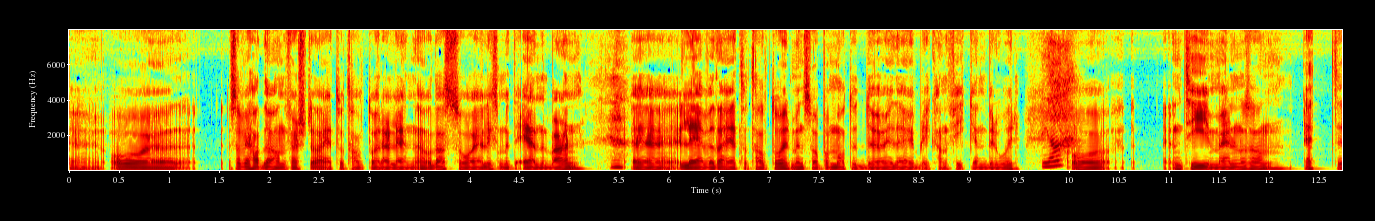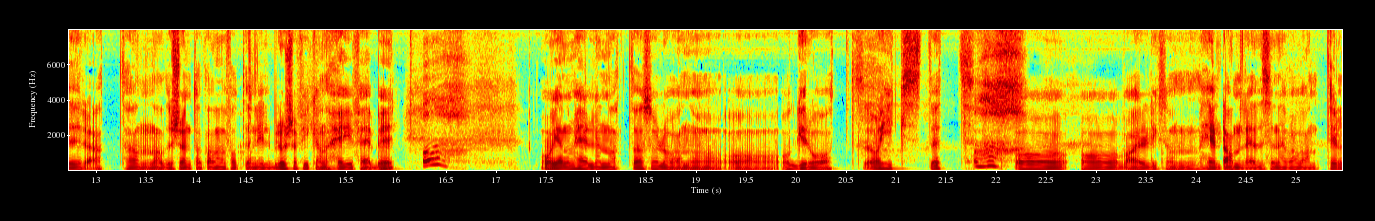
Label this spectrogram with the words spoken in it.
Uh, og så vi hadde han første da, ett og et halvt år alene, og da så jeg liksom et enebarn eh, leve da i ett og et halvt år, men så på en måte dø i det øyeblikket han fikk en bror. Ja. Og en time eller noe sånn etter at han hadde skjønt at han hadde fått en lillebror, så fikk han høy feber. Oh. Og gjennom hele natta så lå han og, og, og gråt og hikstet. Og, og var liksom helt annerledes enn jeg var vant til.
